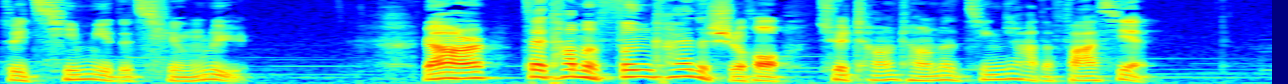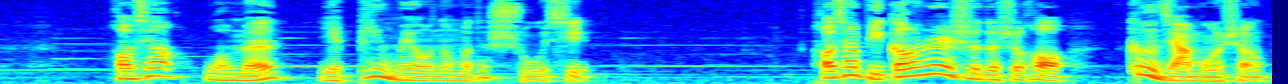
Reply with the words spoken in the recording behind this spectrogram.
最亲密的情侣，然而在他们分开的时候，却常常的惊讶的发现，好像我们也并没有那么的熟悉。好像比刚认识的时候更加陌生。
